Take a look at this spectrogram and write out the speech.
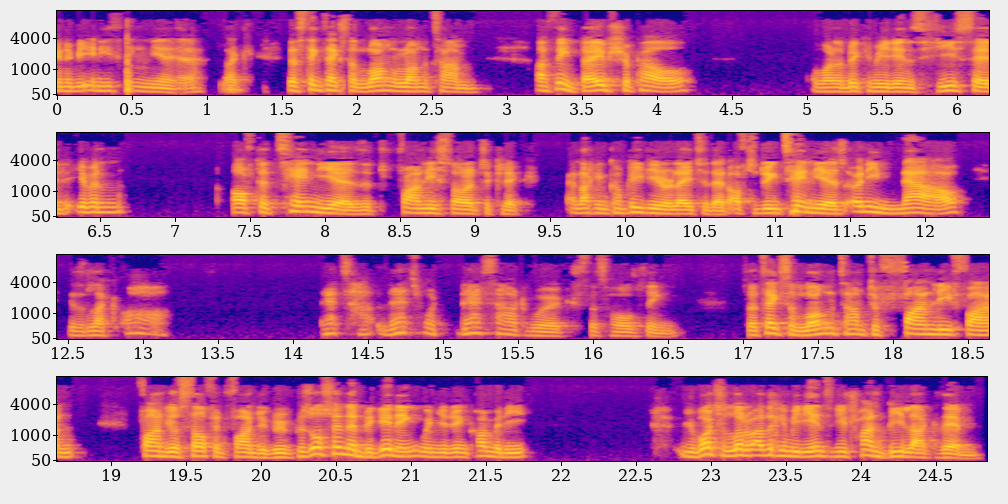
going to be anything near. Like this thing takes a long, long time. I think Dave Chappelle, one of the big comedians, he said even after 10 years, it finally started to click. And I can completely relate to that. After doing 10 years, only now is like, oh, that's how, that's what, that's how it works, this whole thing. So it takes a long time to finally find, find yourself and find a group. Because also in the beginning, when you're doing comedy, you watch a lot of other comedians and you try and be like them.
